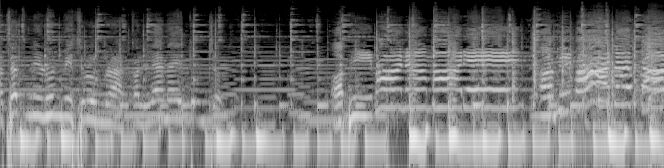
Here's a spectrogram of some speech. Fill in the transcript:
असंच मिळून मिसळून राहा. कल्याण आहे तुमचं. अभिमान मारे अभिमान अभिमान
